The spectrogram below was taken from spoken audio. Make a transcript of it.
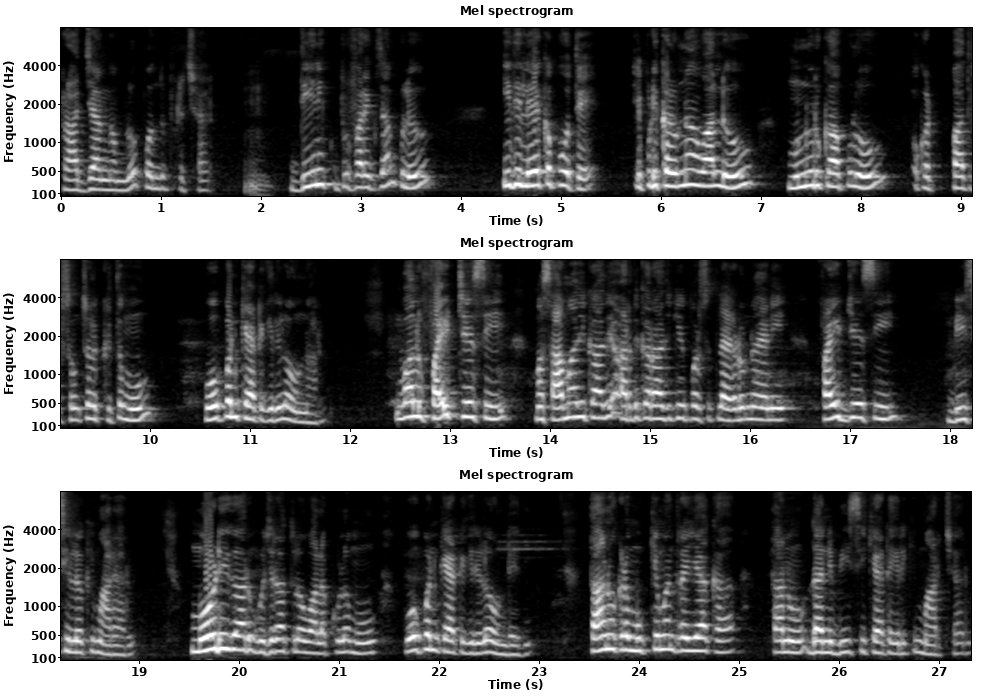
రాజ్యాంగంలో పొందుపరిచారు. దీనికి ఇప్పుడు ఫర్ ఎగ్జాంపుల్ ఇది లేకపోతే ఇప్పుడు ఇక్కడ ఉన్న వాళ్ళు మున్నూరు కాపులు ఒక పాతిక సంవత్సరాల క్రితము ఓపెన్ కేటగిరీలో ఉన్నారు. వాళ్ళు ఫైట్ చేసి మా సామాజిక ఆర్థిక రాజకీయ పరిస్థితులు ఎక్కడున్నాయని ఫైట్ చేసి బీసీలోకి మారారు. మోడీ గారు గుజరాత్లో వాళ్ళ కులము ఓపెన్ కేటగిరీలో ఉండేది. తాను అక్కడ ముఖ్యమంత్రి అయ్యాక తాను దాన్ని బీసీ కేటగిరీకి మార్చారు.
